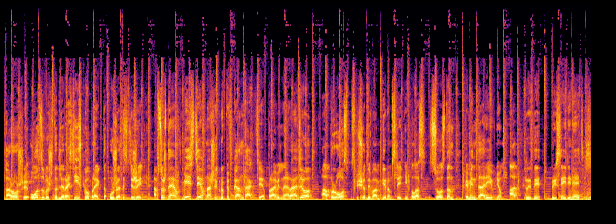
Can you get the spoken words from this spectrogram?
хорошие отзывы, что для российского проекта уже достижение. Обсуждаем вместе в нашей группе ВКонтакте «Правильное радио». Опрос, посвященный вампирам средней полосы, создан. Комментарии в нем открыты. Присоединяйтесь.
